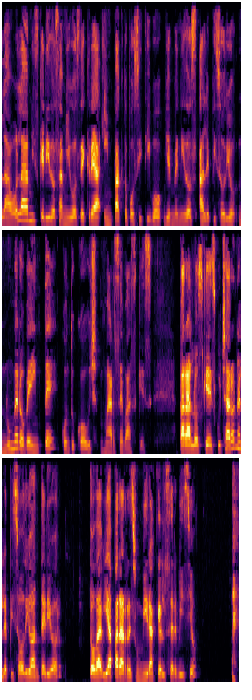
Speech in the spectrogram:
Hola, hola, mis queridos amigos de Crea Impacto Positivo. Bienvenidos al episodio número 20 con tu coach Marce Vázquez. Para los que escucharon el episodio anterior, todavía para resumir aquel servicio,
